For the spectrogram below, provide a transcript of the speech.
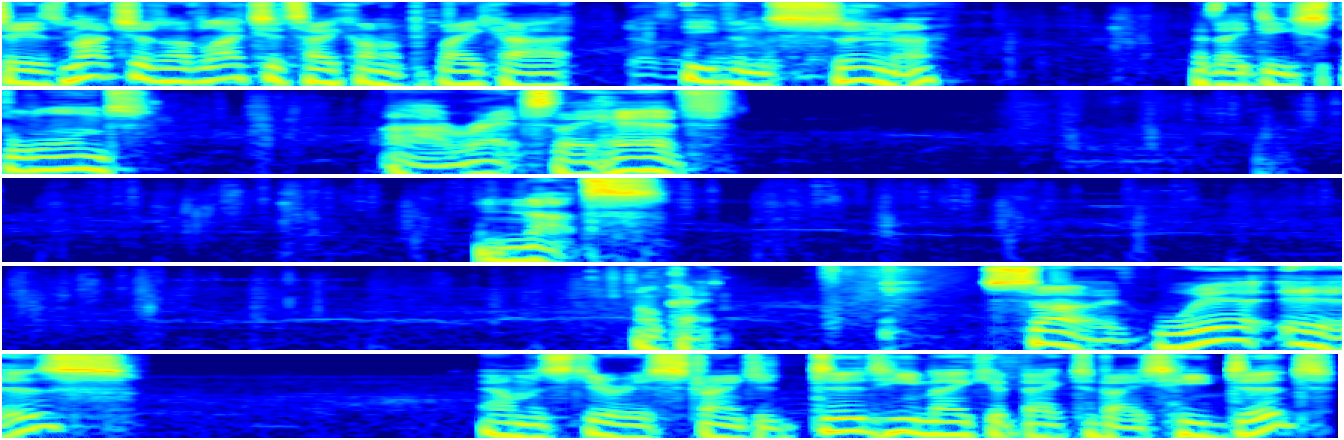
See, as much as I'd like to take on a plague heart Doesn't even like sooner, have they despawned? Ah, rats, they have. Nuts. Okay. So, where is our mysterious stranger? Did he make it back to base? He did.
